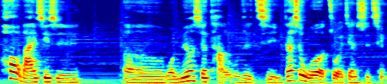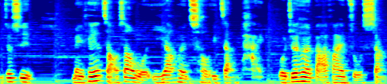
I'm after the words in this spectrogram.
后来其实呃，我没有写塔罗日记，但是我有做一件事情，就是每天早上我一样会抽一张牌，我就会把它放在桌上。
